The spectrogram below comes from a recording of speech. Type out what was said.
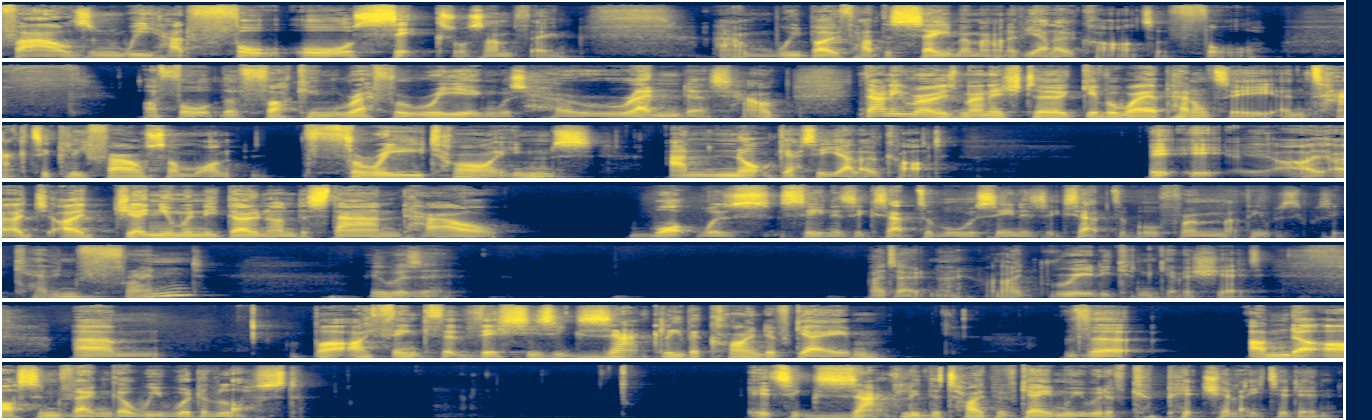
fouls and we had four or six or something. And we both had the same amount of yellow cards of four. I thought the fucking refereeing was horrendous. How Danny Rose managed to give away a penalty and tactically foul someone three times and not get a yellow card. It, it, I, I, I genuinely don't understand how what was seen as acceptable was seen as acceptable from I think it was was it Kevin Friend? Who was it? I don't know, and I really couldn't give a shit. Um, but I think that this is exactly the kind of game that under Arsene Wenger we would have lost. It's exactly the type of game we would have capitulated in.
